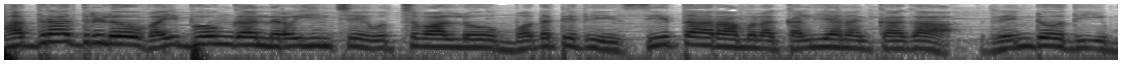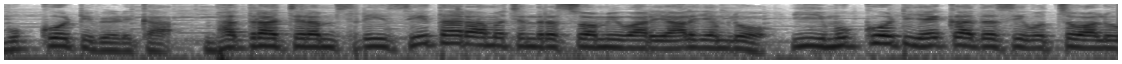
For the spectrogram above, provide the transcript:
భద్రాద్రిలో వైభవంగా నిర్వహించే ఉత్సవాల్లో మొదటిది సీతారాముల కళ్యాణం కాగా రెండోది ముక్కోటి వేడుక. భద్రాచలం శ్రీ సీతారామచంద్ర స్వామి వారి ఆలయంలో ఈ ముక్కోటి ఏకాదశి ఉత్సవాలు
